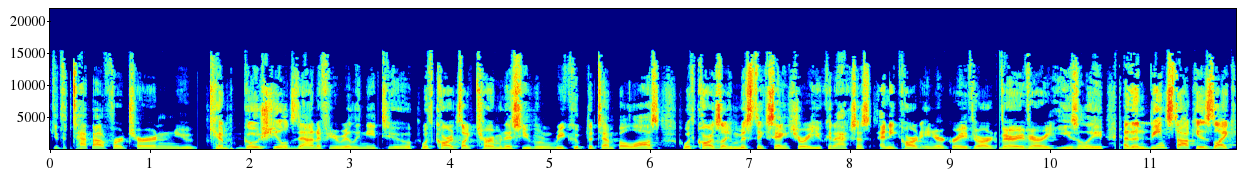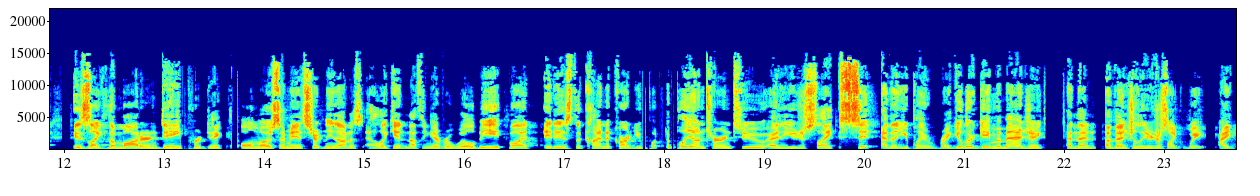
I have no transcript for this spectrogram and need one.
get to tap out for a turn and you can go shields down if you really need to. With cards like Terminus, you can recoup the tempo loss. With cards like Mystic Sanctuary, you can access any card in your graveyard very, very easily. And then Beanstalk is like is like the modern day predict almost. I mean, it's certainly not as elegant, nothing ever will be, but it is the kind of card you put to play on turn two and you just like sit and then you play a regular game of magic and then eventually you're just like wait i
